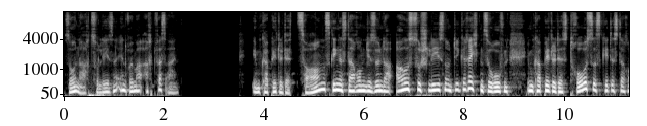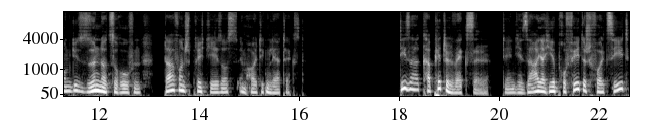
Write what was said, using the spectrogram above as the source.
so nachzulesen in Römer 8, Vers 1. Im Kapitel des Zorns ging es darum, die Sünder auszuschließen und die Gerechten zu rufen. Im Kapitel des Trostes geht es darum, die Sünder zu rufen, Davon spricht Jesus im heutigen Lehrtext. Dieser Kapitelwechsel, den Jesaja hier prophetisch vollzieht,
